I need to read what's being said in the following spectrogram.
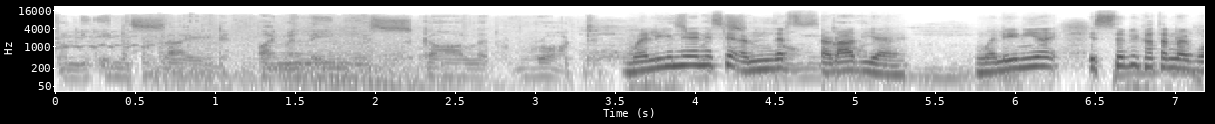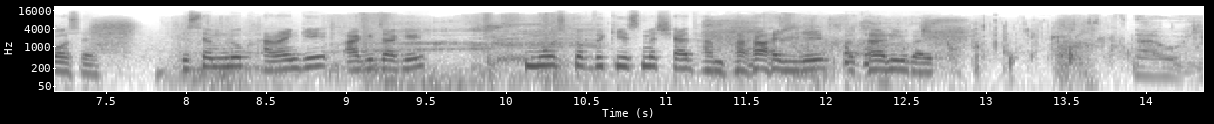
From the inside by Melania's scarlet rot. Malenia ने इसे अंदर सड़ा दिया है। मलेनिया इससे भी खतरनाक बॉस है जिसे हम लोग हराएँगे आगे जाके मोस्ट ऑफ़ द केस में शायद हम हराएँगे पता नहीं भाई। Now he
